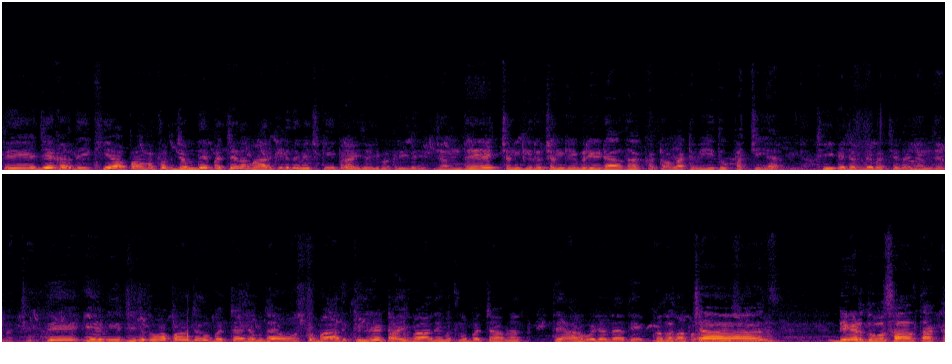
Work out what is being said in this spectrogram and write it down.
ਤੇ ਜੇਕਰ ਦੇਖੀਏ ਆਪਾਂ ਮਤਲਬ ਜੰਮਦੇ ਬੱਚੇ ਦਾ ਮਾਰਕੀਟ ਦੇ ਵਿੱਚ ਕੀ ਪ੍ਰਾਈਸ ਹੈ ਜੀ ਬੱਕਰੀ ਦੇ? ਜੰਮਦੇ ਚੰਗੀ ਤੋਂ ਚੰਗੀ ਬਰੀਡ ਆ ਦਾ ਘੱਟੋ ਘੱਟ 20 ਤੋਂ 25000 ਰੁਪਇਆ। ਠੀਕ ਹੈ ਜੰਮਦੇ ਬੱਚੇ ਦਾ ਜੀ। ਜੰਮਦੇ ਬੱਚੇ ਤੇ ਇਹ ਵੀਰ ਜੀ ਜਦੋਂ ਆਪਾਂ ਜਦੋਂ ਬੱਚਾ ਜੰਮਦਾ ਹੈ ਉਸ ਤੋਂ ਬਾਅਦ ਕਿੰਨੇ ਟਾਈਮ ਬਾਅਦ ਇਹ ਮਤਲਬ ਬੱਚਾ ਆਪਣਾ ਤਿਆਰ ਹੋ ਜਾਂਦਾ ਹੈ ਤੇ ਕਦੋਂ ਦਾ ਆਪਾਂ ਬੱਚਾ ਆਪਾਂ ਸਕਦੇ ਹਾਂ? ਡੇਢ ਦੋ ਸਾਲ ਤੱਕ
